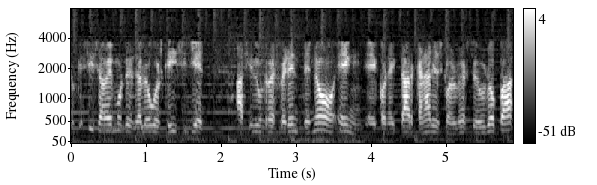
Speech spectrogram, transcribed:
Lo que sí sabemos desde luego es que EasyJet ha sido un referente no en eh, conectar Canarias con el resto de Europa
